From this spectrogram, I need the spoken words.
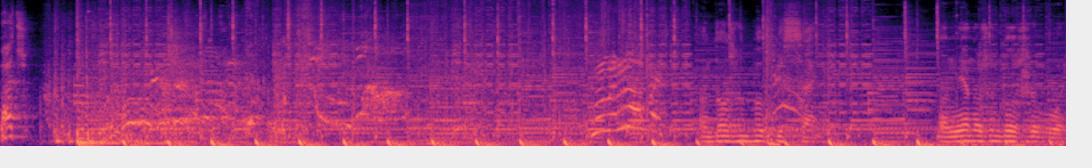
Бач? Он должен был писать. Он мне нужен был живой.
